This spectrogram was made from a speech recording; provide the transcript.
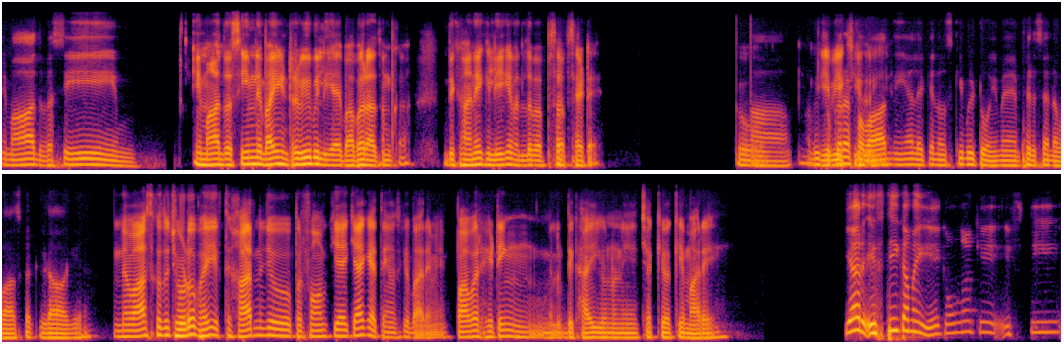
اماد وسیم۔ اماد وسیم نے بھائی انٹرویو بھی لیا ہے بابر اعظم کا دکھانے کے لیے کہ مطلب اب سب سیٹ ہے۔ تو ہاں ابھی فواد نہیں ہے لیکن اس کی بھی ٹوئی میں پھر سے نواز کا کیڑا آ گیا۔ نواز کو تو چھوڑو بھائی افتخار نے جو پرفارم کیا ہے کیا کہتے ہیں اس کے بارے میں؟ پاور ہٹنگ مطلب دکھائی انہوں نے چھکے وکے مارے۔ یار افتی کا میں یہ کہوں گا کہ Ifti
